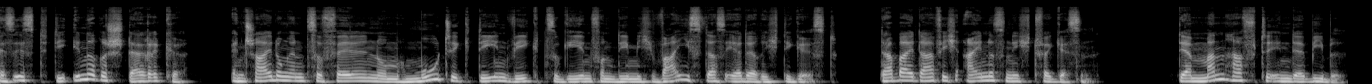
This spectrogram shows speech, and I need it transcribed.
Es ist die innere Stärke, Entscheidungen zu fällen, um mutig den Weg zu gehen, von dem ich weiß, dass er der richtige ist. Dabei darf ich eines nicht vergessen. Der Mannhafte in der Bibel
